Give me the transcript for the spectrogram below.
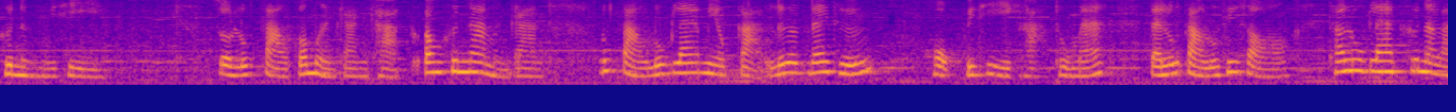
คือหนึ่งวิธี ส่วนลูกเต๋าก็เหมือนกันค่ะ ต้องขึ้นหน้าเหมือนกัน ลูกเต๋าลูกแรกมีโอกาสเลือกได้ถึง 6 วิธีค่ะ ถูกไหมแต่ลูกเต๋าลูกที่ 2 ถ้าลูกแรกขึ้นอะไร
